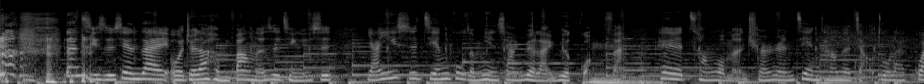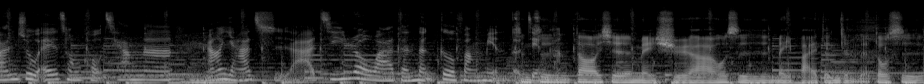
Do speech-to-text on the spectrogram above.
但其实现在我觉得很棒的事情是，牙医师兼顾的面向越来越广泛，可以从我们全人健康的角度来关注，哎，从口腔啊，然后牙齿啊、肌肉啊等等各方面的健康，到一些美学啊，或是美白等等的，都是。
